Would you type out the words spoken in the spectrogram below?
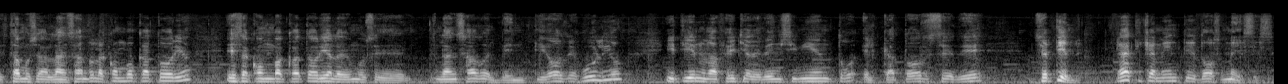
estamos lanzando la convocatoria. Esta convocatoria la hemos eh, lanzado el 22 de julio y tiene una fecha de vencimiento el 14 de septiembre, prácticamente dos meses.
